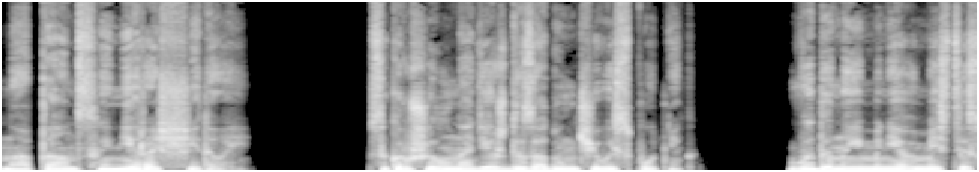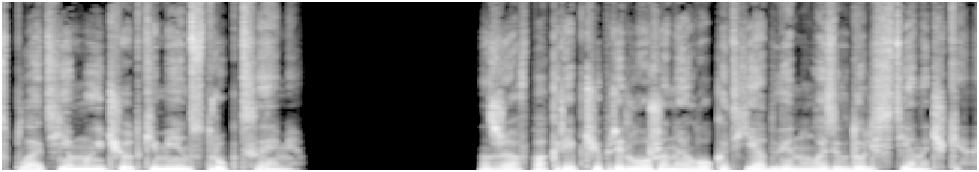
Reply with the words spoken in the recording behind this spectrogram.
На танцы не рассчитывай. Сокрушил надежды задумчивый спутник выданные мне вместе с платьем и четкими инструкциями. Сжав покрепче предложенный локоть, я двинулась вдоль стеночки,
